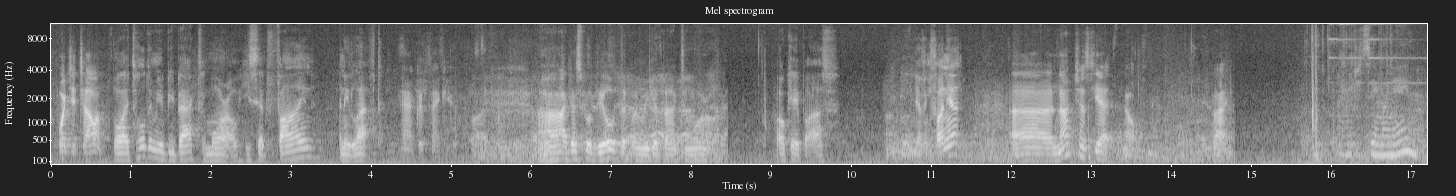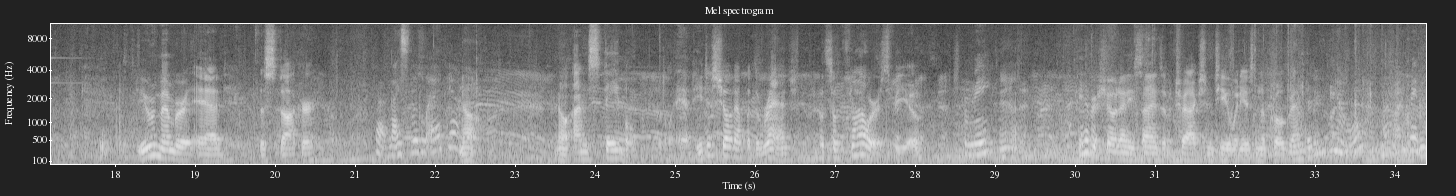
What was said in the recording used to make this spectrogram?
What'd you tell him? Well, I told him he'd be back tomorrow. He said fine, and he left. Yeah, good thinking. Uh, I guess we'll deal with it when we get back tomorrow. Okay, boss. You having fun yet? Uh, not just yet, no. Bye. I heard you say my name. Do you remember Ed, the stalker? Yeah, nice little Ed, yeah. No. No, unstable little Ed. He just showed up at the ranch with some flowers for you. For me? Yeah. He never showed any signs of attraction to you when he was in the program, did he? No. No, I mean,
